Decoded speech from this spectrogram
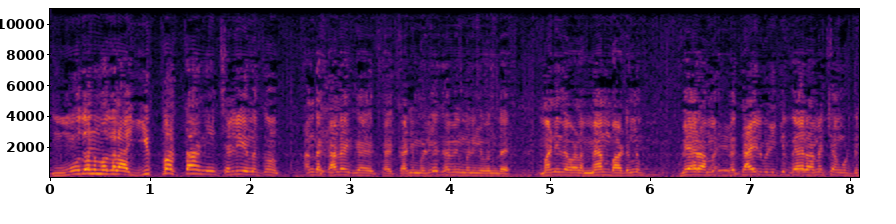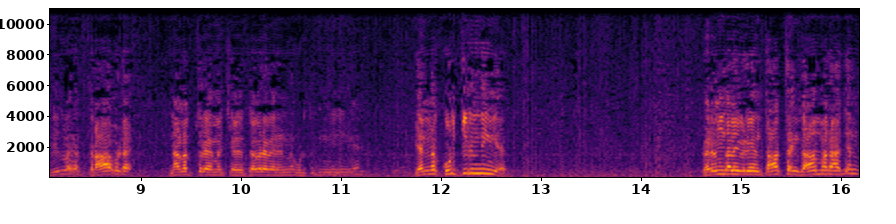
முதன் முதலா இப்பத்தான் நீ செல்லியனுக்கும் அந்த கலை க- க- கனிமொழியோ கவிமொழியோ வந்த மனித வள மேம்பாடுன்னு வேற அமை கைல்வெளிக்கு வேற அமைச்சகம் கொடுத்துருக்கு வேற திராவிட நலத்துறை அமைச்சரை தவிர வேற என்ன கொடுத்துருக்கீங்க நீங்க? என்ன கொடுத்துருந்தீங்க? பெருந்தலைவர் என் தாத்தன் காமராஜன்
